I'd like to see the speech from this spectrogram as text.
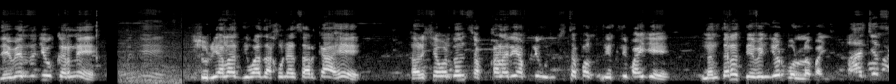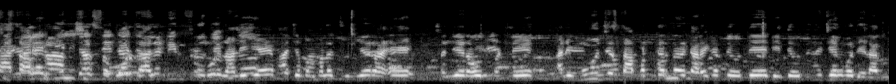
देवेंद्रजीव करणे म्हणजे सूर्याला दिवा दाखवण्यासारखा आहे. हर्षवर्धन सपकाळाने आपली उंची तपासून घेतली पाहिजे. नंतरच देवेंद्रजीवर बोललं पाहिजे. भाजप झालेली आहे भाजप आम्हाला ज्युनियर आहे संजय राऊत म्हटले. आणि मूळ जे स्थापन करणारे कार्यकर्ते होते नेते होते ते जेलमध्ये लागू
